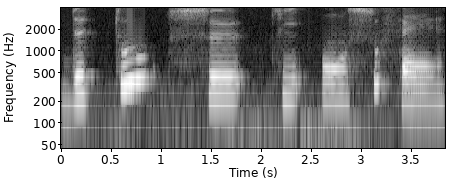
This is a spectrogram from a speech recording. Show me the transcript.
de tous ceux qui ont souffert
